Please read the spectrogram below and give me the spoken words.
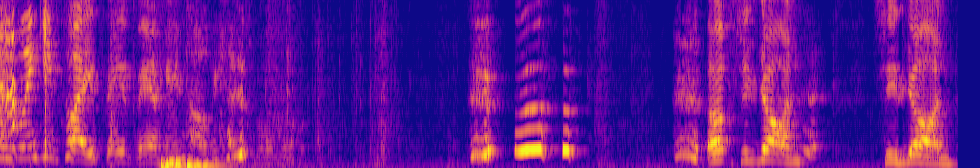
And blinking twice saved me. I'm being held against the wall. oh, she's gone. She's gone.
